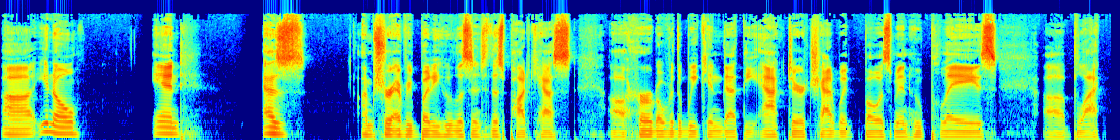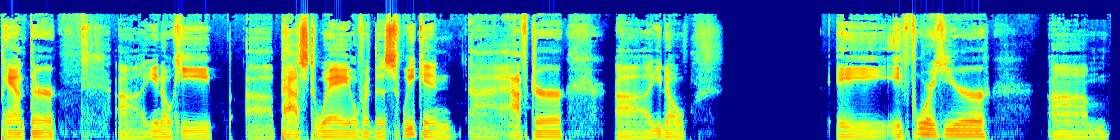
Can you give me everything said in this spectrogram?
Uh, you know, and as I'm sure everybody who listened to this podcast uh, heard over the weekend that the actor Chadwick Boseman, who plays uh, Black Panther, uh, you know, he uh, passed away over this weekend uh, after, uh, you know, a a four year um,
